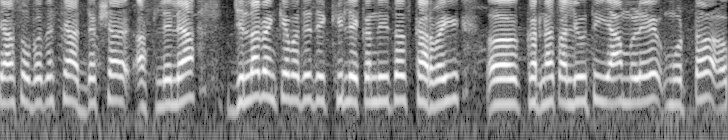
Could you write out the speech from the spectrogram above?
त्यासोबतच त्या अध्यक्ष असलेल्या जिल्हा बँकेमध्ये देखील एकंदरीतच कारवाई करण्यात आली होती. यामुळे मोठं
